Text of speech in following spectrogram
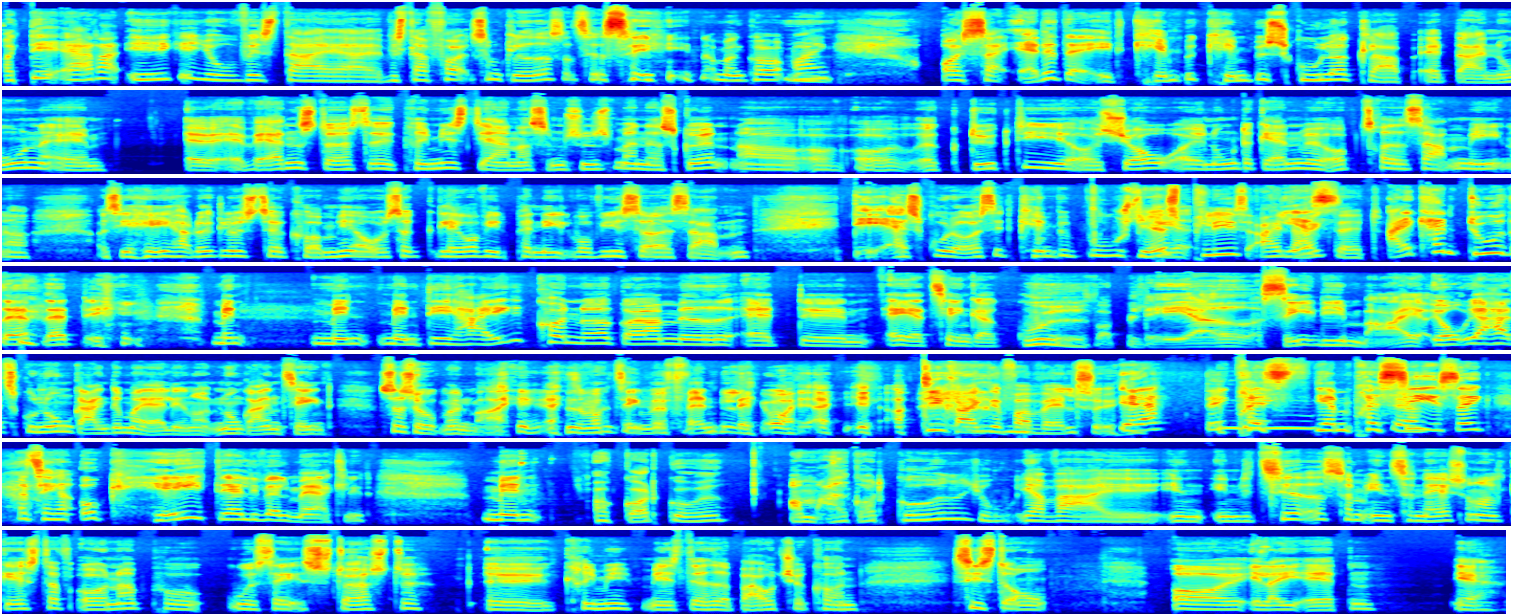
Og det er der ikke jo, hvis der er, hvis der er folk, som glæder sig til at se når man kommer. Mm. Ikke? Og så er det da et kæmpe, kæmpe skulderklap, at der er nogen af af, af verdens største krimistjerner, som synes, man er skøn og, og, og er dygtig og sjov, og er nogen, der gerne vil optræde sammen med en, og, og sige, hey, har du ikke lyst til at komme herover, så laver vi et panel, hvor vi så er sammen. Det er sgu da også et kæmpe boost. Yes, please, I yes, like that. I can do that that day. Men, men, men det har ikke kun noget at gøre med, at, øh, at jeg tænker, gud, hvor blæret, og se lige mig. Jo, jeg har sgu nogle gange, det må jeg ærlig indrømme, nogle gange tænkt, så så man mig. altså, man tænker, hvad fanden laver jeg her? Direkte fra Valsø. Ja, ding, ding. Præ- jamen præcis, ja. ikke? Jeg tænker, okay, det er alligevel mærkeligt. Men, og godt gået. Og meget godt gået, jo. Jeg var øh, inviteret som International Guest of Honor på USA's største øh, krimimester, der hedder BoucherCon, sidste år. Og, eller i 18. Ja,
